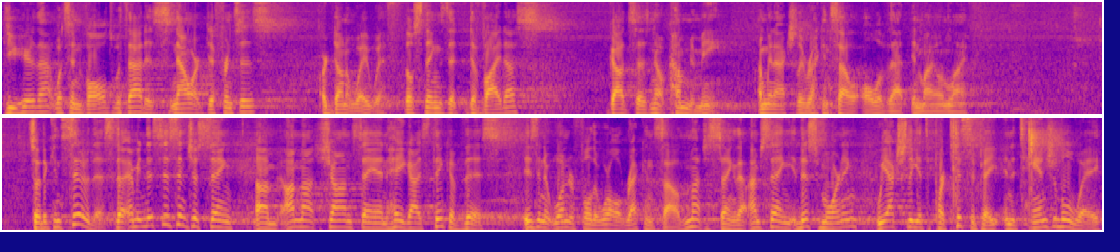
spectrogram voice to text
Do you hear that? What's involved with that is now our differences are done away with. Those things that divide us, God says, No, come to me. I'm going to actually reconcile all of that in my own life. So to consider this, I mean, this isn't just saying, um, I'm not Sean saying, hey guys, think of this. Isn't it wonderful that we're all reconciled? I'm not just saying that. I'm saying this morning, we actually get to participate in a tangible way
